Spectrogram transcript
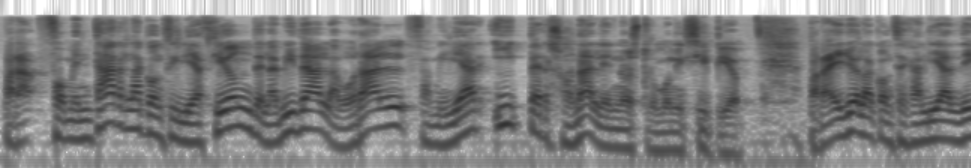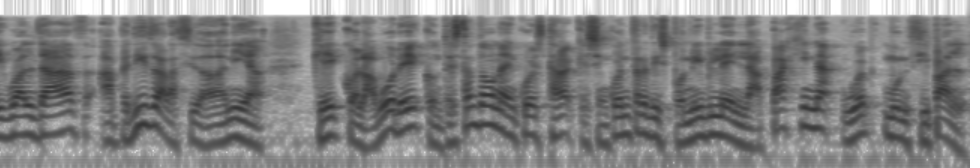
para fomentar la conciliación de la vida laboral, familiar y personal en nuestro municipio. Para ello la Concejalía de Igualdad ha pedido a la ciudadanía que colabore contestando a una encuesta que se encuentra disponible en la página web municipal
